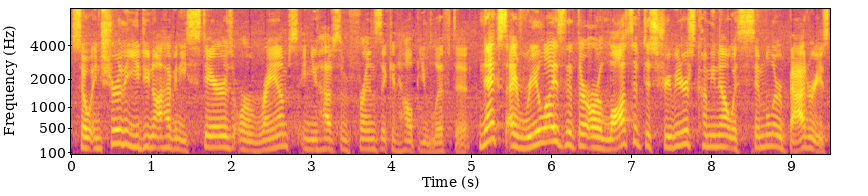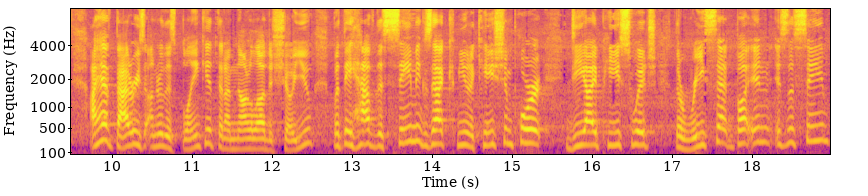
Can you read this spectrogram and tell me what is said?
So ensure that you do not have any stairs or ramps and you have some friends that can help you lift it. Next, I realized that there are lots of distributors coming out with similar batteries. I have batteries under this blanket that I'm not allowed to show you, but they have the same exact communication port, DIP switch, the reset button is the same,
